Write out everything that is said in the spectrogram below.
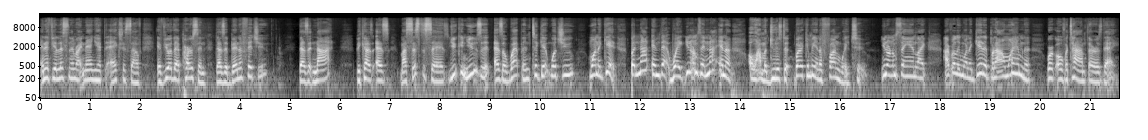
And if you're listening right now, you have to ask yourself if you're that person, does it benefit you? Does it not? Because as my sister says, you can use it as a weapon to get what you want to get, but not in that way. You know what I'm saying? Not in a, oh, I'm going to do this, to, but it can be in a fun way too. You know what I'm saying? Like, I really want to get it, but I don't want him to work overtime Thursday.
